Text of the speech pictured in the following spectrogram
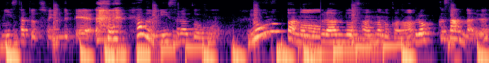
ミースタって私は呼んでて 多分ミースタだと思う。ヨーロッパのブランドさんなのかな？ブロックサンダル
